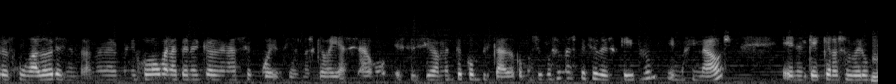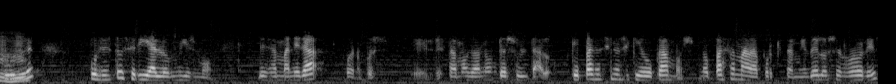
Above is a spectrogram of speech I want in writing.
los jugadores entrando en el minijuego van a tener que ordenar secuencias, no es que vaya a ser algo excesivamente complicado, como si fuese una especie de escape room, imaginaos, en el que hay que resolver un puzzle, pues esto sería lo mismo. De esa manera, bueno, pues eh, le estamos dando un resultado. ¿Qué pasa si nos equivocamos? No pasa nada, porque también de los errores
